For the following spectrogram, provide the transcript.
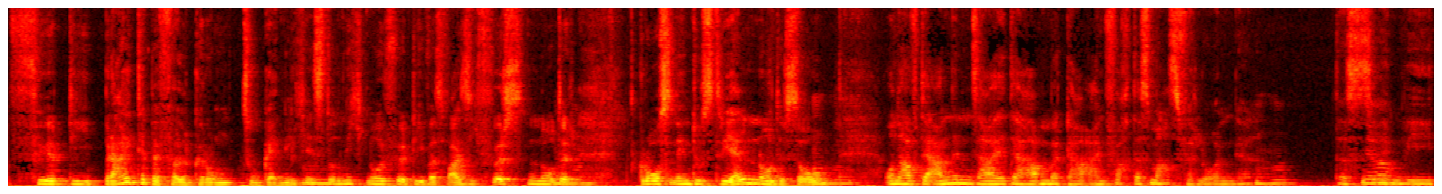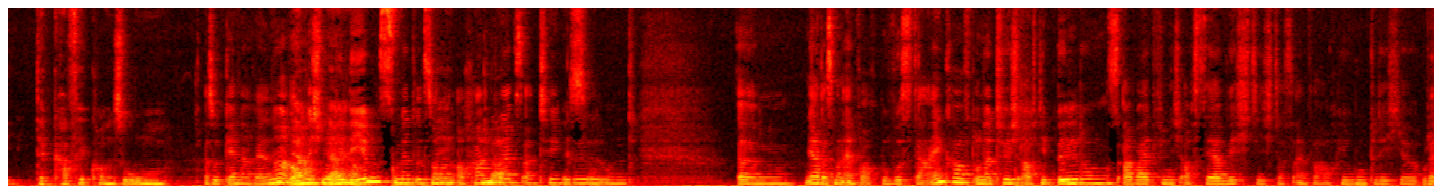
für die breite Bevölkerung zugänglich mhm. ist und nicht nur für die, was weiß ich, Fürsten oder mhm großen Industriellen oder so. Mhm. Und auf der anderen Seite haben wir da einfach das Maß verloren. Gell? Mhm. Dass ja. irgendwie der Kaffeekonsum. Also generell, ne? auch ja, nicht nur ja, die Lebensmittel, sondern nee, auch Handwerksartikel so. und ähm, ja, dass man einfach auch bewusster einkauft und natürlich auch die Bildungsarbeit finde ich auch sehr wichtig, dass einfach auch Jugendliche oder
